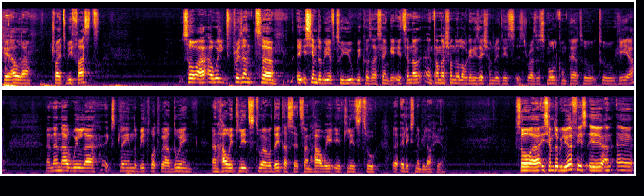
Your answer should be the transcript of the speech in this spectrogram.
Okay, I'll uh, try to be fast. So I, I will present uh, ECMWF to you because I think it's an international organization that is, is rather small compared to, to here. And then I will uh, explain a bit what we are doing and how it leads to our data sets and how we, it leads to uh, Helix Nebula here. So uh, ECMWF is a, an uh,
